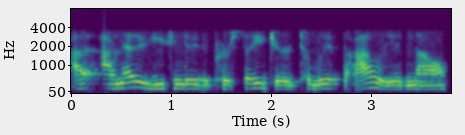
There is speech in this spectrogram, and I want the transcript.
I, I know you can do the procedure to lift the eyelid and all,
